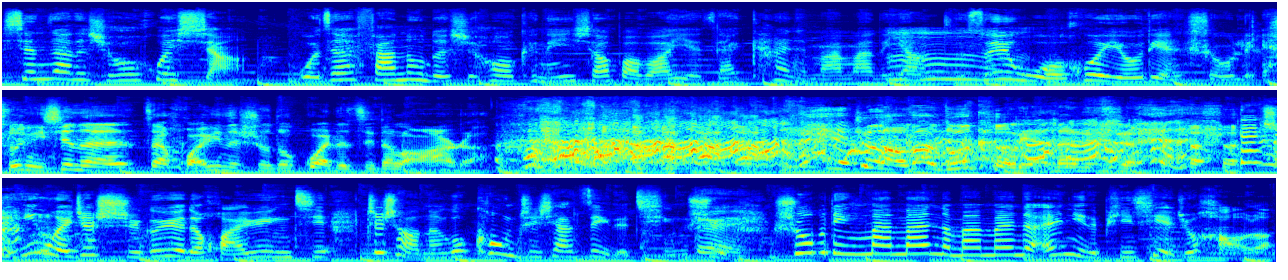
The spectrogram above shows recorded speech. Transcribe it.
现在的时候会想，我在发怒的时候，肯定小宝宝也在看着妈妈的样子，嗯所以我会有点收敛。所以你现在在怀孕的时候都惯着自己的老二了，这老大多可怜呢、这是。但是因为这十个月的怀孕期，至少能够控制一下自己的情绪，说不定慢慢的、慢慢的，哎，你的脾气也就好了。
